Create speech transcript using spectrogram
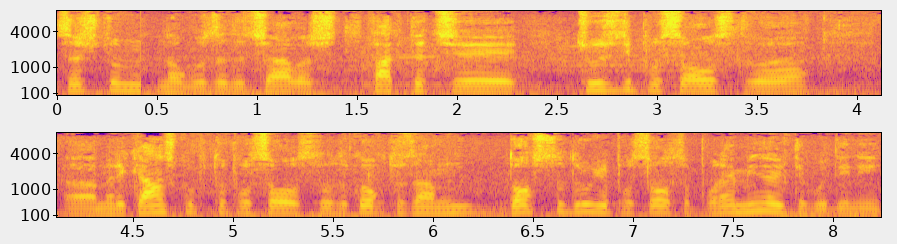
също много задачаващ. Факта, че чужди посолства, Американското посолство, доколкото знам, доста други посолства, поне миналите години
